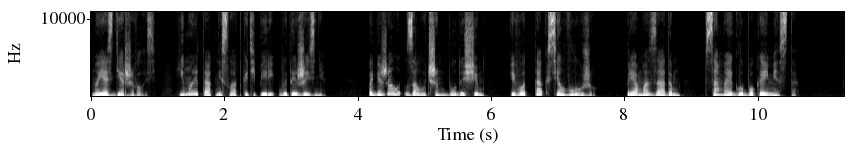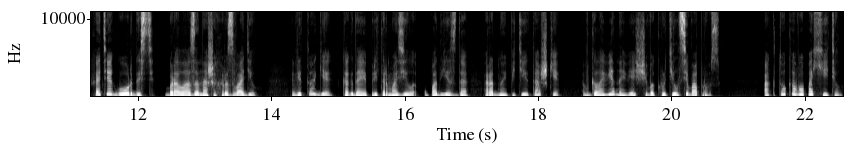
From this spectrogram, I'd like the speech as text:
но я сдерживалась. Ему и так не сладко теперь в этой жизни. Побежал за лучшим будущим И вот так сел в лужу, прямо задом, в самое глубокое место. Хотя гордость брала за наших разводил. В итоге, когда я притормозила у подъезда родной пятиэтажки, в голове навязчиво крутился вопрос. А кто кого похитил?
